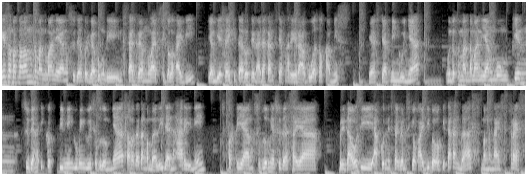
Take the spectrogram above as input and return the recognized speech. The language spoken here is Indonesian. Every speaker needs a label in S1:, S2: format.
S1: Oke, selamat malam teman-teman yang sudah bergabung di Instagram Live Psikolog ID yang biasanya kita rutin adakan setiap hari Rabu atau Kamis ya setiap minggunya. Untuk teman-teman yang mungkin sudah ikut di minggu-minggu sebelumnya, selamat datang kembali dan hari ini seperti yang sebelumnya sudah saya beritahu di akun Instagram Psikolog ID bahwa kita akan bahas mengenai stres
